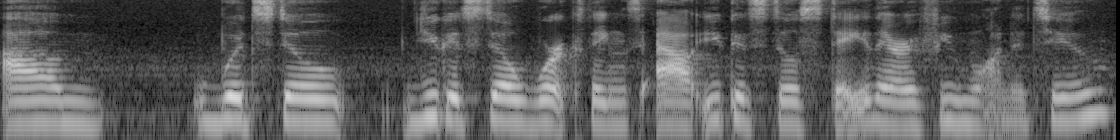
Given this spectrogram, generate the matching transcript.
um, would still you could still work things out. You could still stay there if you wanted to.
